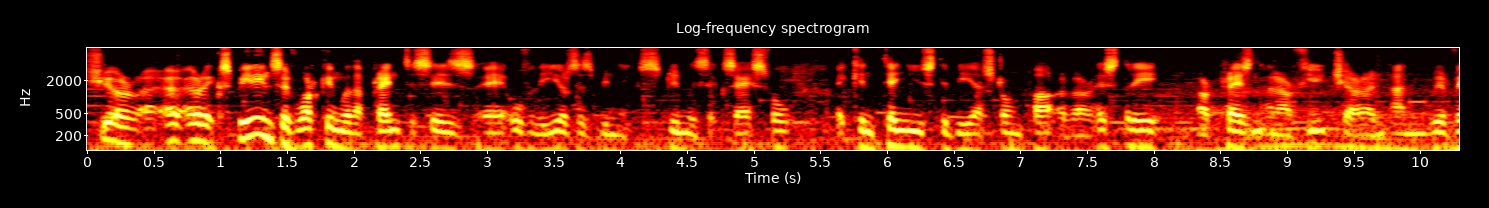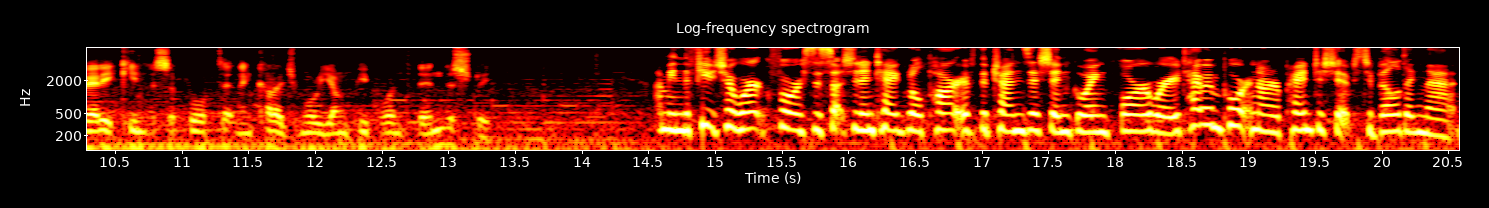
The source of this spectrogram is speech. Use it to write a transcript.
Sure. Our experience of working with apprentices uh, over the years has been extremely successful. It continues to be a strong part of our history, our present, and our future, and, and we're very keen to support it and encourage more young people into the industry. I mean, the future workforce is such an integral part of the transition going forward. How important are apprenticeships to building that?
